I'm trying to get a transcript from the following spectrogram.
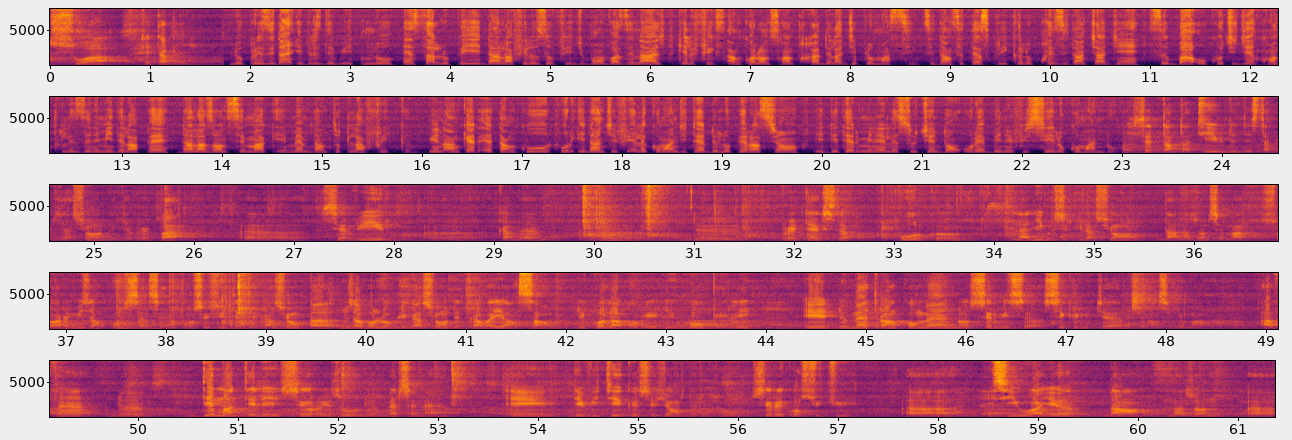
soient établies. Le président Idriss Déby Itno installe le pays dans la philosophie du bon voisinage qu'il fixe en colonne centrale de la diplomatie. C'est dans cet esprit que le président tchadien se bat au quotidien contre les ennemis de la paix dans la zone CEMAC et même dans toute l'Afrique. Une enquête est en cours pour identifier les commanditaires de l'opération et déterminer le soutien dont aurait bénéficié le commando. Cette tentative de déstabilisation ne devrait pas euh, servir euh, quand même euh, de prétexte pour que la libre circulation dans la zone CEMAC soit remise en cause. C'est un processus d'intégration. Euh, nous avons l'obligation de travailler ensemble, de collaborer, de coopérer et de mettre en commun nos services sécuritaires et de renseignement afin de démanteler ce réseau de mercenaires et d'éviter que ce genre de réseau se reconstitue euh, ici ou ailleurs dans la zone euh,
